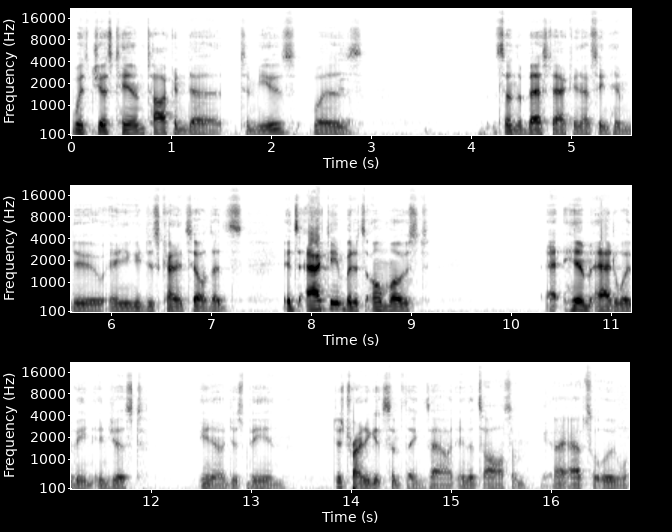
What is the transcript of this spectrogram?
with just him talking to to Mewes, was some of the best acting I've seen him do. And you can just kind of tell that's it's acting, but it's almost at him ad libbing and just you know just being just trying to get some things out, and it's awesome. Yeah. I absolutely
